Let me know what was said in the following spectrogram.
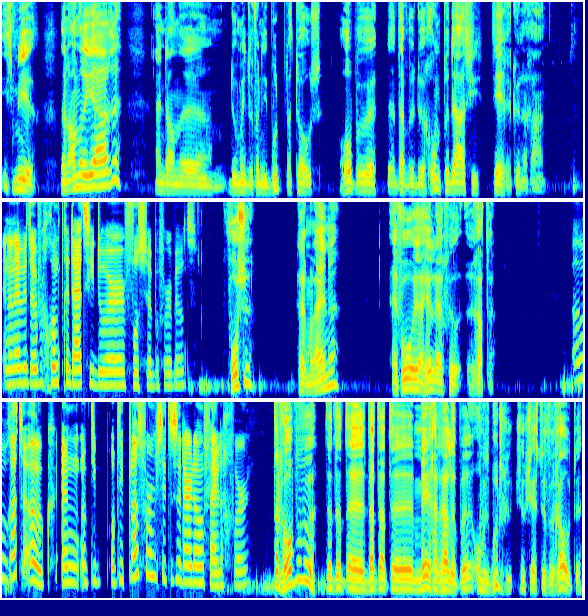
iets meer dan andere jaren. En dan door middel van die broedplateaus hopen we dat we de grondpredatie tegen kunnen gaan. En dan hebben we het over grondpredatie door vossen bijvoorbeeld? Vossen, hermelijnen en voorjaar heel erg veel ratten. Oh, ratten ook. En op die, op die platform zitten ze daar dan veilig voor? Dat hopen we. Dat dat, eh, dat, dat eh, mee gaat helpen om het broedsucces te vergroten.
